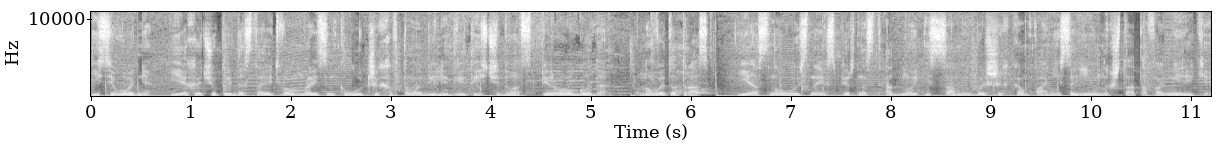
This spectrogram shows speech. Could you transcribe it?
И сегодня я хочу предоставить вам рейтинг лучших автомобилей 2021 года. Но в этот раз я основываюсь на экспертность одной из самых больших компаний Соединенных Штатов Америки,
